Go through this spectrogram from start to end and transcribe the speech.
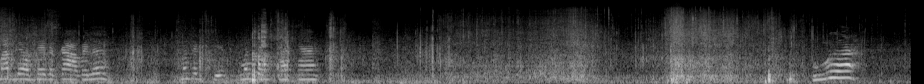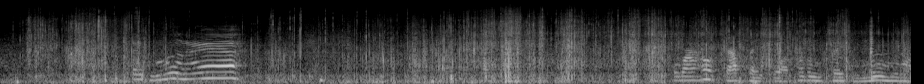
มัดเดียวใส่ตะกร้าไปเลย มันจะเก็บมันจะแพ็กงานถุงมือใส่ถุงมือนะเพราะว่าเขาจับใส่กรอบเขาต้องใส่ถุงมือให้เรา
